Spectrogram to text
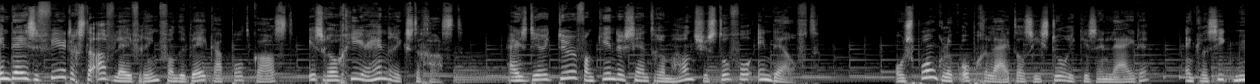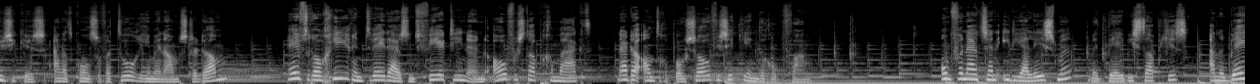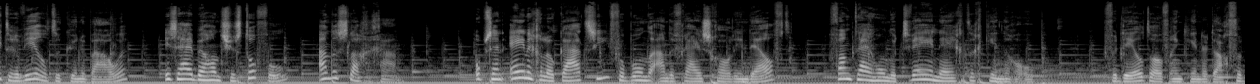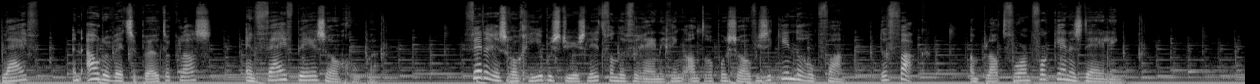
In deze 40ste aflevering van de BK-podcast is Rogier Hendricks de gast. Hij is directeur van kindercentrum Hansje Stoffel in Delft. Oorspronkelijk opgeleid als historicus in Leiden en klassiek muzikus aan het Conservatorium in Amsterdam, heeft Rogier in 2014 een overstap gemaakt naar de antroposofische kinderopvang. Om vanuit zijn idealisme, met babystapjes, aan een betere wereld te kunnen bouwen, is hij bij Hansje Stoffel aan de slag gegaan. Op zijn enige locatie, verbonden aan de Vrije School in Delft, vangt hij 192 kinderen op. Verdeeld over een kinderdagverblijf, een ouderwetse peuterklas en vijf BSO-groepen. Verder is Rogier bestuurslid van de Vereniging Antroposofische Kinderopvang, de VAK, een platform voor kennisdeling.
